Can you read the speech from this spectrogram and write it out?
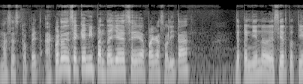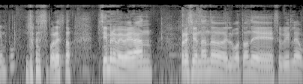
Más escopeta. Acuérdense que mi pantalla se apaga solita. Dependiendo de cierto tiempo. Entonces por eso siempre me verán presionando el botón de subirle.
